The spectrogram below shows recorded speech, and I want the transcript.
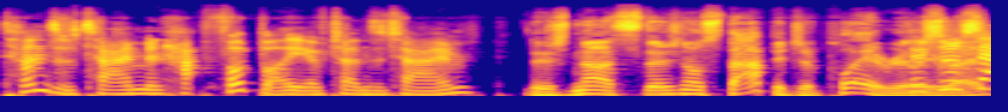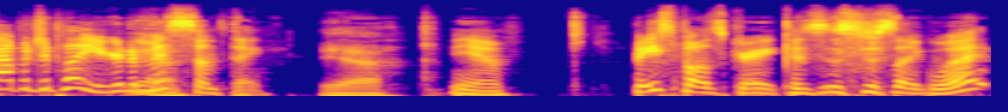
tons of time. and ho- football, you have tons of time. There's not there's no stoppage of play really. There's no right? stoppage of play. You're going to Yeah. miss something. Yeah. Yeah. Baseball's great because it's just like, what?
